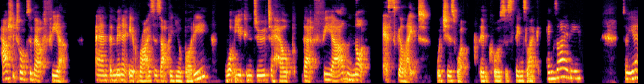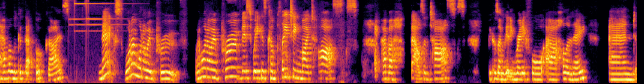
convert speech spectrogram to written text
how she talks about fear and the minute it rises up in your body, what you can do to help that fear not escalate, which is what then causes things like anxiety. So, yeah, have a look at that book, guys. Next, what I want to improve. What I want to improve this week is completing my tasks. I have a thousand tasks because I'm getting ready for our holiday. And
